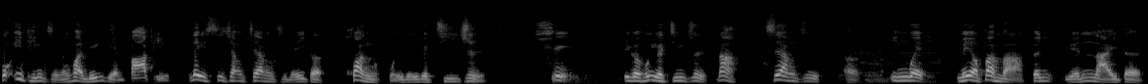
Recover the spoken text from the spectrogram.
或一平只能换零点八平，类似像这样子的一个换回的一个机制，是一个一个机制。那这样子呃，因为没有办法跟原来的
